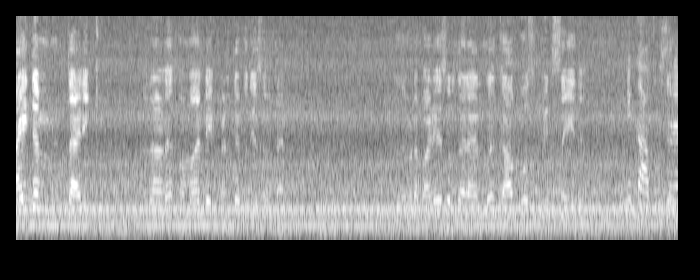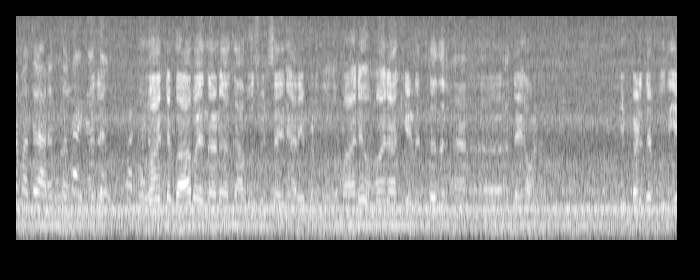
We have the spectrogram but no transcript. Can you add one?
ഹൈദം താരിഖ്. അതാണ് ഒമാന്റെ ഇപ്പോഴത്തെ പുതിയ സുൽത്താൻ. നമ്മുടെ പഴയ സുൽത്താനായിരുന്നു കാബൂസ് ബിൻ സയ്യിദ് അറുത്തുണ്ട് അതെ ബാബ എന്നാണ് കാബൂസ് ബിൻ അറിയപ്പെടുന്നത്. ഉമാനെ ഉമാനാക്കി എടുത്തത് അദ്ദേഹമാണ്. ഇപ്പോഴത്തെ പുതിയ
